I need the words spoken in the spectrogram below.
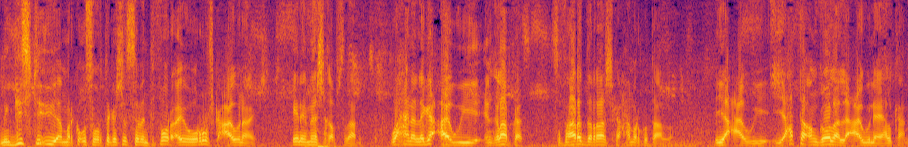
mingisti iyo marka u suurta gasho 74 ayuu ruushka caawinayo inay meesha qabsadaan. Waxaana laga caawiyey inqilaabkaas safaaradda raashka xamar ku taalo iyo caawiyey iyo xataa angola la caawinaya halkan.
